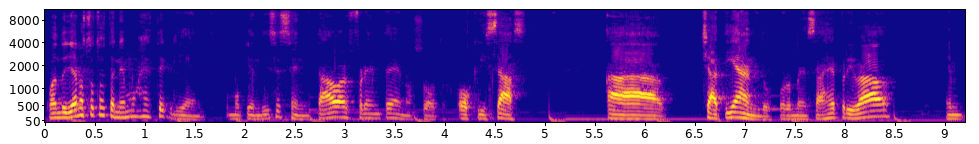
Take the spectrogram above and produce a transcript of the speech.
Cuando ya nosotros tenemos a este cliente, como quien dice, sentado al frente de nosotros, o quizás ah, chateando por mensaje privado, em,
